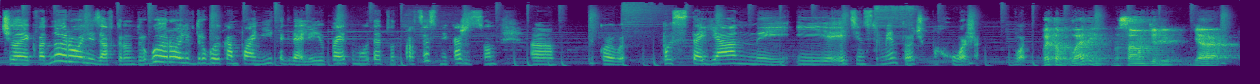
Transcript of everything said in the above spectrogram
человек в одной роли, завтра он в другой роли, в другой компании и так далее. И поэтому вот этот вот процесс, мне кажется, он а, такой вот постоянный, и эти инструменты очень похожи. Вот. В этом плане, на самом деле, я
